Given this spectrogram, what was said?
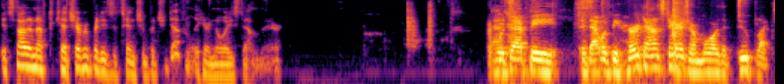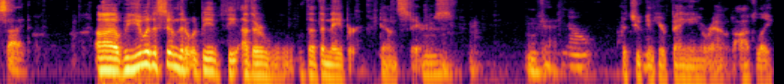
it's not enough to catch everybody's attention, but you definitely hear noise down there. Would that be that would be her downstairs or more the duplex side? Uh, well, you would assume that it would be the other the, the neighbor downstairs Okay. No. that you can hear banging around oddly.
